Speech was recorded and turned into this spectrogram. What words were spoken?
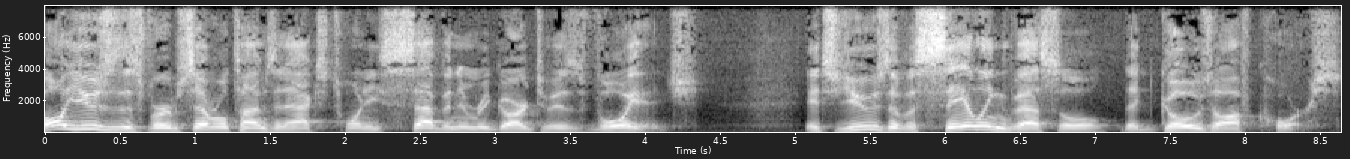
Paul uses this verb several times in Acts 27 in regard to his voyage. It's used of a sailing vessel that goes off course.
